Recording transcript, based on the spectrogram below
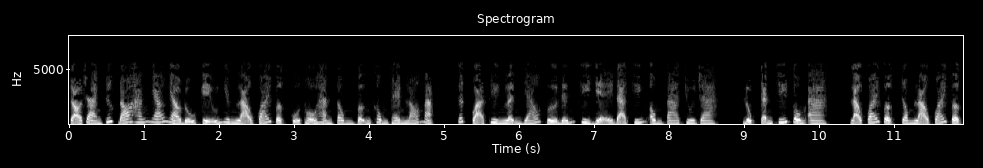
Rõ ràng trước đó hắn nháo nhào đủ kiểu nhưng lão quái vật của thổ hành tông vẫn không thèm ló mặt, kết quả thiên lệnh giáo vừa đến khi dễ đã khiến ông ta chui ra. Lục cảnh trí tôn A, lão quái vật trong lão quái vật,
